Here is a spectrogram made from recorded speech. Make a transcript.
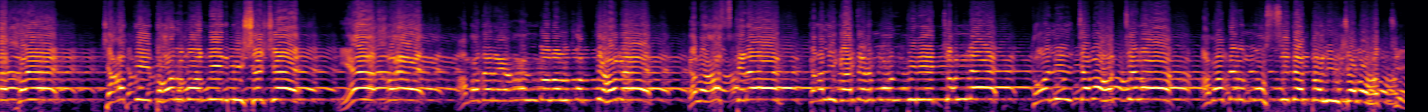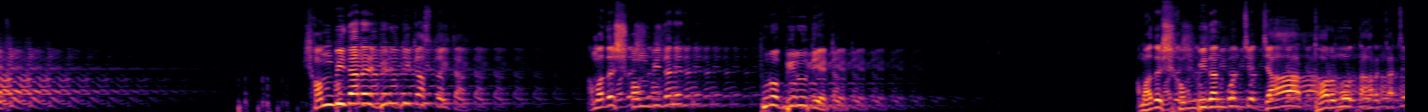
এক হয়ে জাতি, ধর্ম নির্বিশেষে এক হয়ে আমাদের আন্দোলন করতে হবে। কেন আজকের কালীঘাটের মন্দিরের জন্য দলিল চাওয়া হচ্ছে না? আমাদের মসজিদের দলিল চাওয়া হচ্ছে। সংবিধানের বিরোধী কাজ তো এটা। আমাদের সংবিধানের পুরো বিরোধী এটা। আমাদের সংবিধান বলছে যা ধর্ম তার কাছে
